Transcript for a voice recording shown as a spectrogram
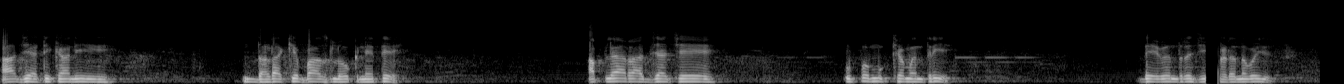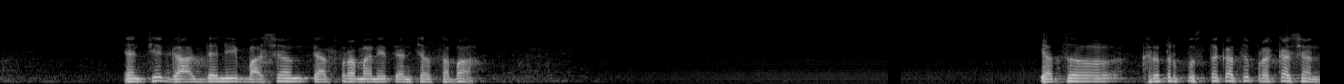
आज या ठिकाणी धडाकेबाज लोकनेते आपल्या राज्याचे उपमुख्यमंत्री देवेंद्रजी फडणवीस यांची गाजलेली भाषण त्याचप्रमाणे त्यांच्या सभा याचं खरं तर पुस्तकाचं प्रकाशन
